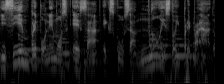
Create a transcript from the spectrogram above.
Y siempre ponemos esa excusa, no estoy preparado.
